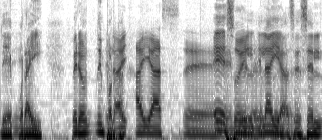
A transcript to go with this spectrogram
de sí. por ahí. Pero no importa. El I- IAS. eh, Eso, el, el. IAS es el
